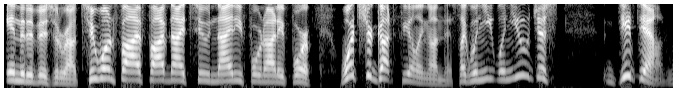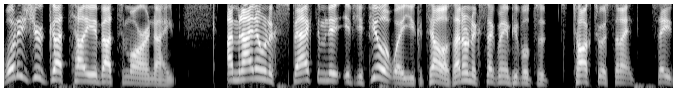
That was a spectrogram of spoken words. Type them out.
in the division round. 215 592 9494. What's your gut feeling on this? Like when you when you just deep down, what does your gut tell you about tomorrow night? I mean, I don't expect. I mean, if you feel that way, you could tell us. I don't expect many people to, to talk to us tonight and say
